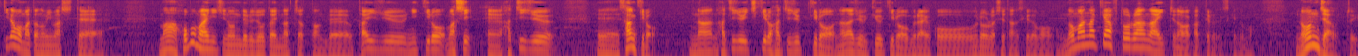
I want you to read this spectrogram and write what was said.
昨日もまた飲みましてまあほぼ毎日飲んでる状態になっちゃったんで体重2キロ増し、えー、83、えー、キロ。な81キロ、80キロ、79キロぐらいをこううろうろしてたんですけども飲まなきゃ太らないっていうのは分かってるんですけども飲んじゃうという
